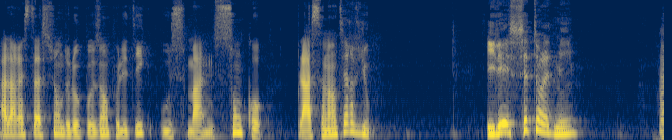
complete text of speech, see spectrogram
à l'arrestation de l'opposant politique Ousmane Sonko. Place à l'interview. Il est 7h30. En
